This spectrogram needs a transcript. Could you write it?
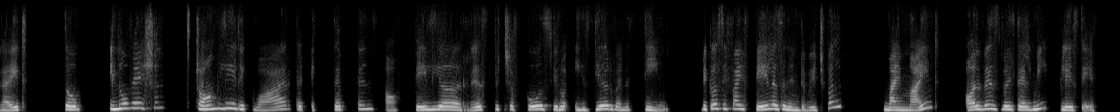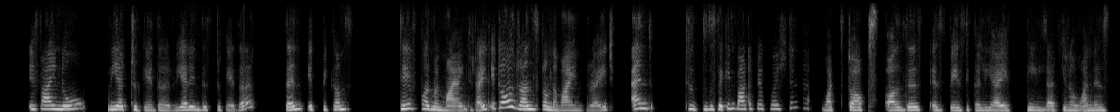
Right? So, innovation strongly require that acceptance of failure, risk, which of course, you know, easier when it's team. Because if I fail as an individual, my mind always will tell me play safe. If I know we are together, we are in this together, then it becomes safe for my mind, right? It all runs from the mind, right? And to, to the second part of your question, what stops all this is basically I feel that, you know, one is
